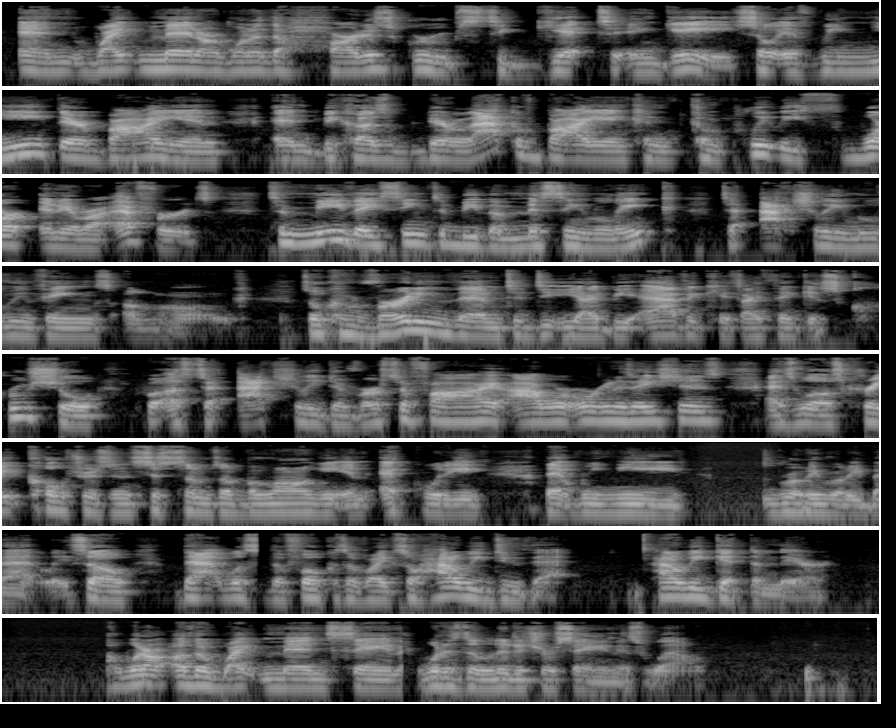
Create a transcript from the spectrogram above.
and white men are one of the hardest groups to get to engage. So if we need their buy-in and because their lack of buy-in can completely thwart any of our efforts, to me they seem to be the missing link to actually moving things along. So converting them to DEIB advocates I think is crucial for us to actually diversify our organizations as well as create cultures and systems of belonging and equity that we need really really badly. So that was the focus of like so how do we do that? How do we get them there? Uh, what are other white men saying? What is the literature saying as well?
